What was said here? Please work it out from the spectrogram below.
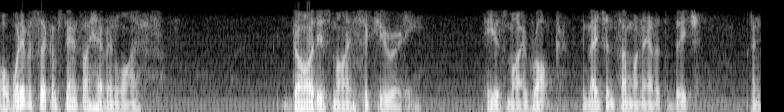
or whatever circumstance I have in life, God is my security. He is my rock. Imagine someone out at the beach and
